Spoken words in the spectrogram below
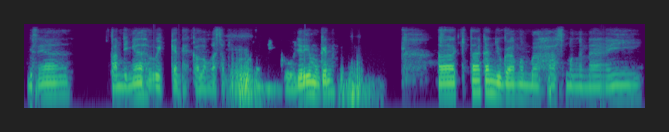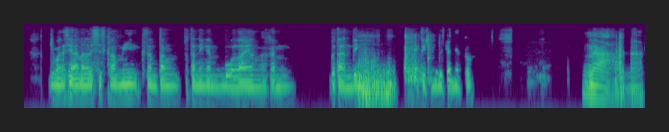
biasanya tandingnya weekend ya kalau nggak sabtu minggu. Jadi mungkin eh, kita akan juga membahas mengenai gimana sih analisis kami tentang pertandingan bola yang akan bertanding ketika weekend itu. nah benar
